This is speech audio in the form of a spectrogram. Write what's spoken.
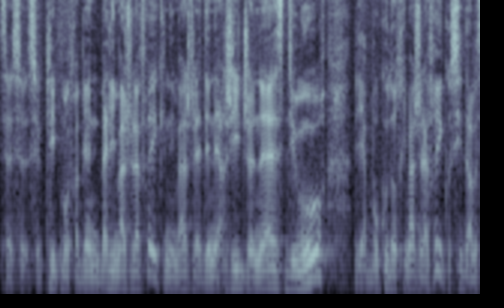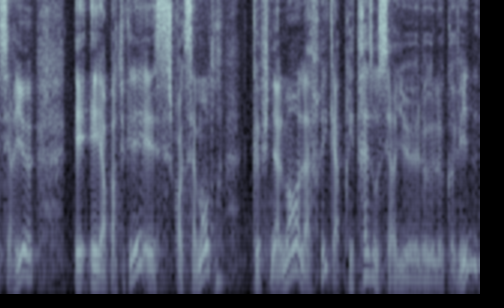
ce, clip montre bien une belle image de l'Afrique, une image d'énergie, de jeunesse, d'humour. Il y a beaucoup d'autres images de l'Afrique aussi dans le sérieux. Et, en particulier, je crois que ça montre que finalement, l'Afrique a pris très au sérieux le, Covid.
